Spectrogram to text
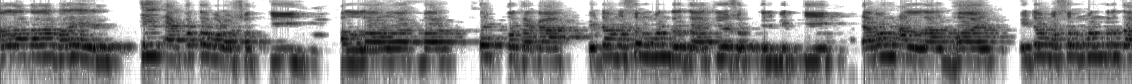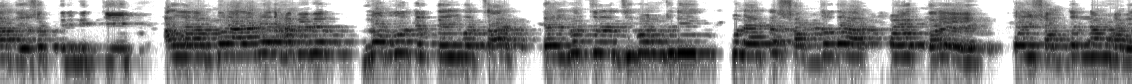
আল্লাহ তাআলা বলেন, এই একতা বড় শক্তি। আল্লাহ আকবার। ঐক্য থাকা, এটা মুসলমানদের জাতীয় শক্তির ভিত্তি এবং আল্লাহর ভয়, এটা মুসলমানদের জাতীয় শক্তির ভিত্তি। আল্লাহ হাবিবের নবুয়তের 23 বছর 23 বছরের জীবন যদি কোন একটা শব্দ দ্বারা প্রয়োগ করে, ওই শব্দের নাম হবে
